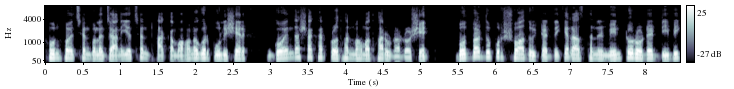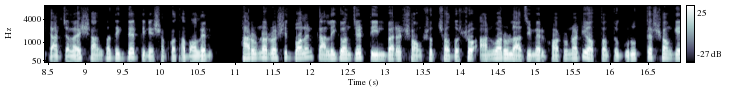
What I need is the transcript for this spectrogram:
খুন হয়েছেন বলে জানিয়েছেন ঢাকা মহানগর পুলিশের গোয়েন্দা শাখার প্রধান মোহাম্মদ হারুনার রশিদ। বুধবার দুপুর সোয়া দুইটার দিকে রাজধানীর মিন্টো রোডের ডিবি কার্যালয়ে সাংবাদিকদের তিনি এসব কথা বলেন। হারুনার রশিদ বলেন, কালীগঞ্জের তিনবারের সংসদ সদস্য আনোয়ারুল আজিমের ঘটনাটি অত্যন্ত গুরুত্বের সঙ্গে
